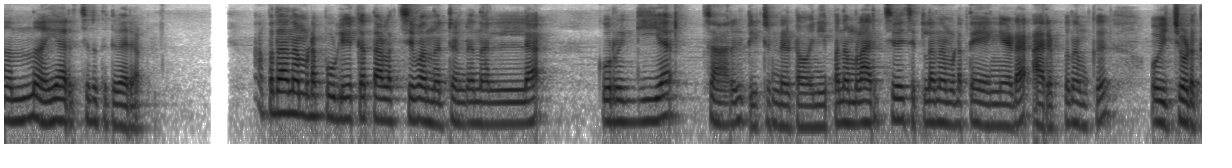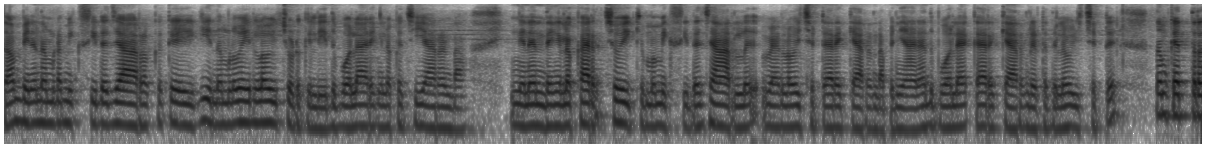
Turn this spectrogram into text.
നന്നായി അരച്ചെടുത്തിട്ട് വരാം. അപ്പോൾ ദാ നമ്മുടെ പുളിയൊക്കെ തിളച്ച് വന്നിട്ടുണ്ട്. നല്ല കുറുകിയ ചാറ് കിട്ടിയിട്ടുണ്ട് കേട്ടോ. ഇനിയിപ്പോൾ നമ്മൾ അരച്ച് വെച്ചിട്ടുള്ള നമ്മുടെ തേങ്ങയുടെ അരപ്പ് നമുക്ക് ഒഴിച്ചു കൊടുക്കാം. പിന്നെ നമ്മുടെ മിക്സിയുടെ ജാറൊക്കെ കഴുകി നമ്മൾ വെള്ളം ഒഴിച്ചു കൊടുക്കില്ലേ? ഇതുപോലെ ആരെങ്കിലുമൊക്കെ ചെയ്യാറുണ്ടോ? ഇങ്ങനെ എന്തെങ്കിലുമൊക്കെ അരച്ച് ഒഴിക്കുമ്പോൾ മിക്സിയുടെ ജാറിൽ വെള്ളം ഒഴിച്ചിട്ട് അരയ്ക്കാറുണ്ട്. അപ്പോൾ ഞാൻ അതുപോലെയൊക്കെ അരയ്ക്കാറുണ്ട്. കേട്ടതിൽ ഒഴിച്ചിട്ട് നമുക്ക് എത്ര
